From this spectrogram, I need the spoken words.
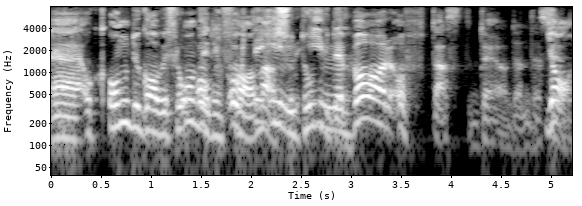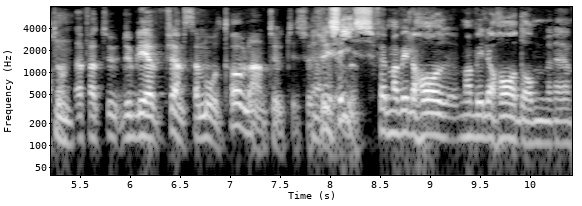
Eh, och om du gav ifrån dig din fana och det in, så dog innebar du. oftast döden dessutom. Ja. Därför att du, du blev främsta måltavlan naturligtvis. För Precis, för man ville ha, man ville ha de eh, eh,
